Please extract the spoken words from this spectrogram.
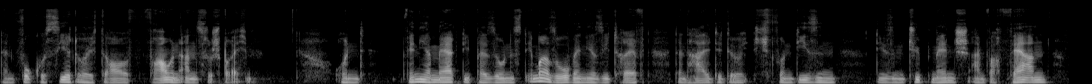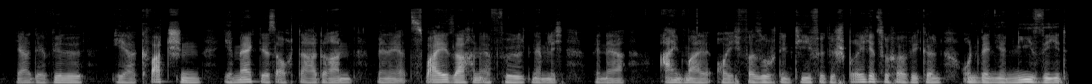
dann fokussiert euch darauf, Frauen anzusprechen. Und wenn ihr merkt, die Person ist immer so, wenn ihr sie trefft, dann haltet euch von diesen, diesem Typ Mensch einfach fern. Ja, der will eher quatschen. Ihr merkt es auch daran, wenn er zwei Sachen erfüllt, nämlich wenn er einmal euch versucht, in tiefe Gespräche zu verwickeln und wenn ihr nie seht,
